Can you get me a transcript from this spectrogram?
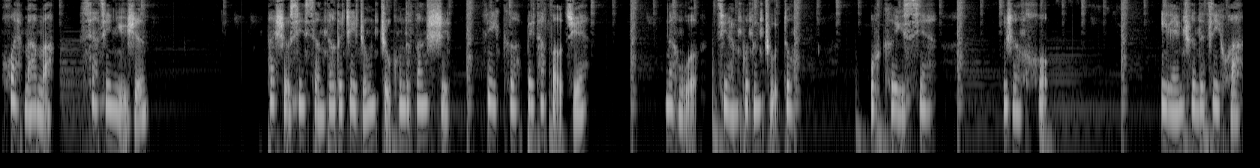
坏妈妈、下贱女人。他首先想到的这种主攻的方式，立刻被他否决。那我既然不能主动，我可以先，然后一连串的计划，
